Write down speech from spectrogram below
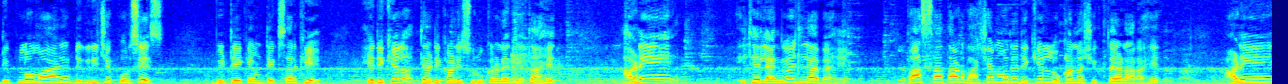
डिप्लोमा आणि डिग्रीचे कोर्सेस बी टेक एम टेकसारखे हे देखील त्या ठिकाणी सुरू करण्यात येत आहेत. आणि इथे लँग्वेज लॅब आहे. पाच सात आठ भाषांमध्ये देखील लोकांना शिकता येणार आहे. आणि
